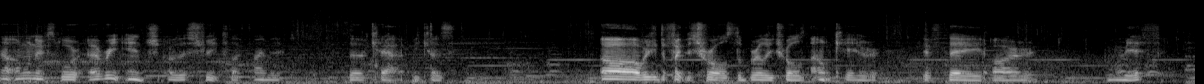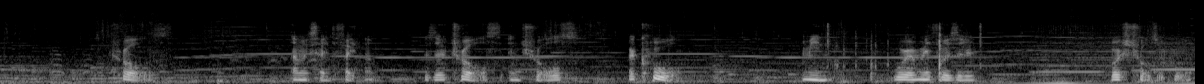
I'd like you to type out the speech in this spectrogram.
Now I'm gonna explore every inch of the street till I find the the cat because oh we get to fight the trolls, the burly trolls. I don't care if they are myth trolls. I'm excited to fight them because they're trolls and trolls are cool. I mean, we're a myth wizard. Of course trolls are cool.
